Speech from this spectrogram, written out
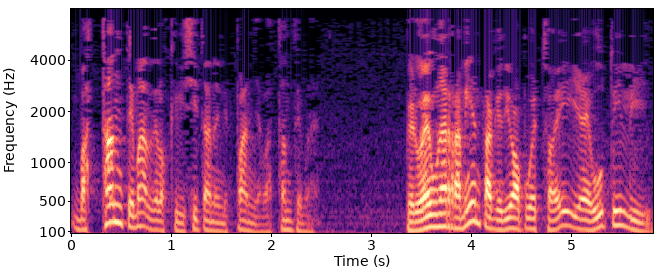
bastante más de los que visitan en España, bastante más. Pero es una herramienta que Dios ha puesto ahí, es útil y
